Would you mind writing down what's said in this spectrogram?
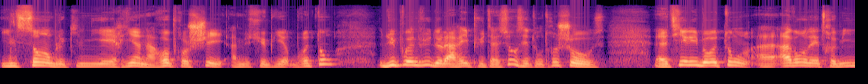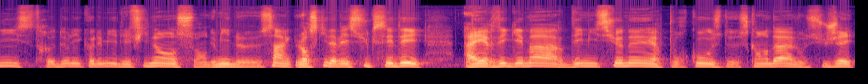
il semble qu'il n'y ait rien à reprocher à M. Breton, du point de vue de la réputation, c'est autre chose. Euh, Thierry Breton, avant d'être ministre de l'économie et des finances en 2005, lorsqu'il avait succédé à Hervé Guémard, démissionnaire pour cause de scandale au sujet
